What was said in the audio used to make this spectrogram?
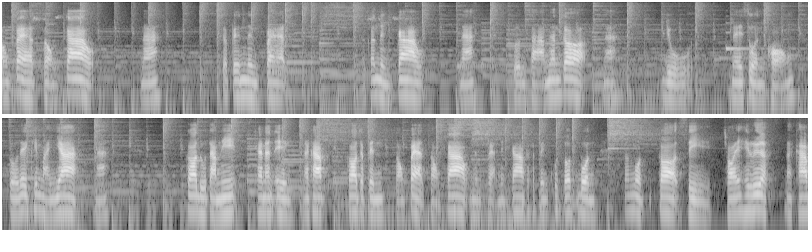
28 29 นะ จะเป็น 18แล้ว ก็ 19 นะ ส่วน 3 นั่นก็นะอยู่ในส่วนของตัวเลขที่หมายยากนะ ก็ดูตามนี้แค่นั้นเองนะครับ ก็จะเป็น 28 29 18 19 ก็จะเป็นคู่ต๊ดบน ทั้งหมดก็ 4 ช้อยให้เลือกนะครับ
